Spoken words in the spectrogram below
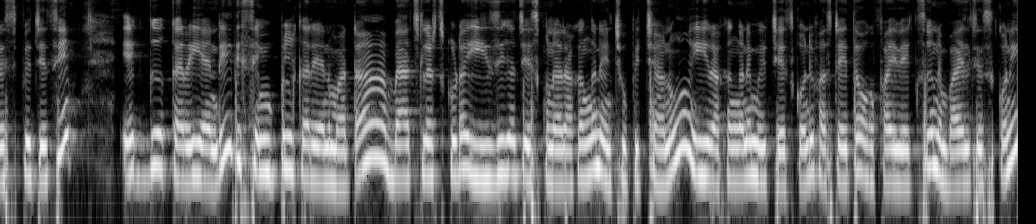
రెసిపీ వచ్చేసి ఎగ్ కర్రీ అండి. ఇది సింపుల్ కర్రీ అనమాట బ్యాచిలర్స్ కూడా ఈజీగా చేసుకునే రకంగా నేను చూపించాను. ఈ రకంగానే మీరు చేసుకోండి. ఫస్ట్ అయితే ఒక ఫైవ్ ఎగ్స్ నేను బాయిల్ చేసుకొని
